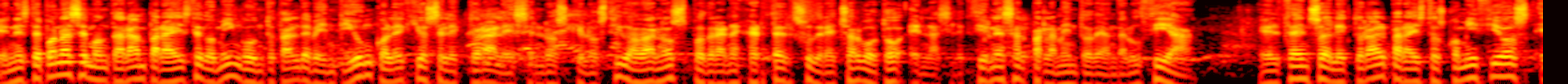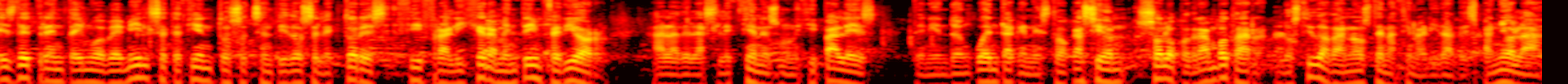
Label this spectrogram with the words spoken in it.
En Estepona se montarán para este domingo un total de 21 colegios electorales en los que los ciudadanos podrán ejercer su derecho al voto en las elecciones al Parlamento de Andalucía. El censo electoral para estos comicios es de 39.782 electores, cifra ligeramente inferior a la de las elecciones municipales, teniendo en cuenta que en esta ocasión solo podrán votar los ciudadanos de nacionalidad española.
